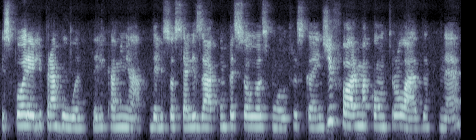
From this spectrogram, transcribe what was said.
expor ele para a rua, dele caminhar, dele socializar com pessoas, com outros cães, de forma controlada, né?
